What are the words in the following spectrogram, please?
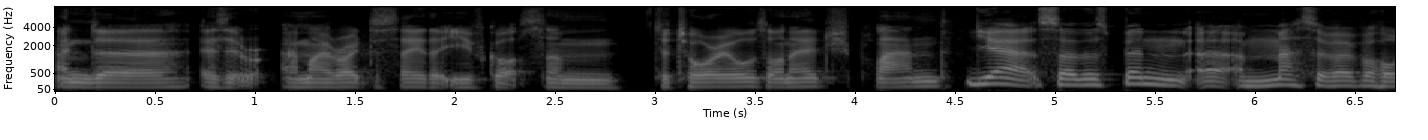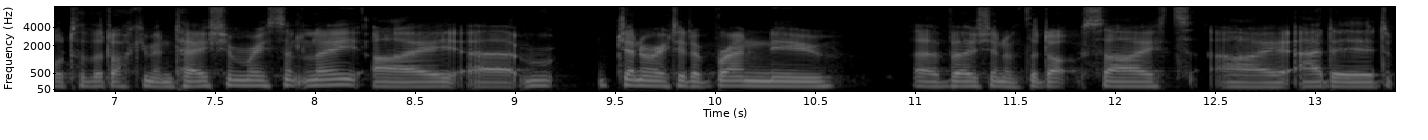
And uh, is it? Am I right to say that you've got some tutorials on Edge planned? Yeah, so there's been a, a massive overhaul to the documentation recently. I uh, r- generated a brand new uh, version of the doc site. I added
